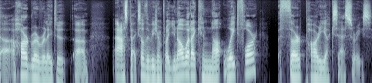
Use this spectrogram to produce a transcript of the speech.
uh, hardware related um, aspects of the Vision Pro, you know what I cannot wait for? Third party accessories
